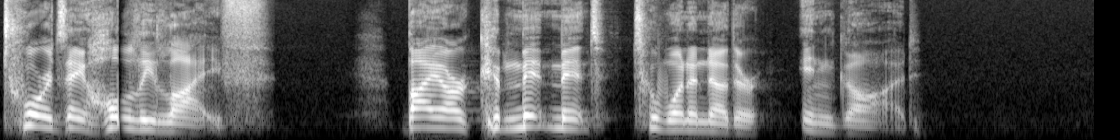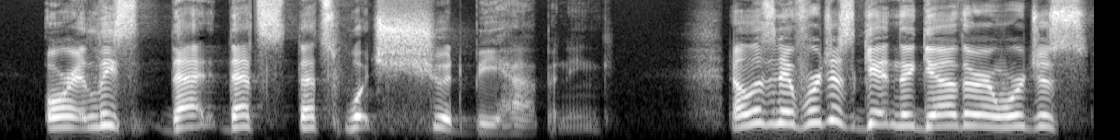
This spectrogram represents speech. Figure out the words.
towards a holy life by our commitment to one another in God. Or at least that, that's, that's what should be happening. Now, listen, if we're just getting together and we're just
